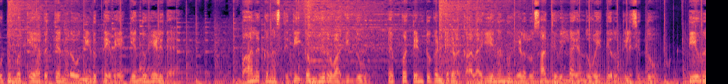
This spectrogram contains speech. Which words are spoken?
ಕುಟುಂಬಕ್ಕೆ ಅಗತ್ಯ ನೆರವು ನೀಡುತ್ತೇವೆ ಎಂದು ಹೇಳಿದೆ. ಬಾಲಕನ ಸ್ಥಿತಿ ಗಂಭೀರವಾಗಿದ್ದು ಎಪ್ಪತ್ತೆಂಟು ಗಂಟೆಗಳ ಕಾಲ ಏನನ್ನೂ ಹೇಳಲು ಸಾಧ್ಯವಿಲ್ಲ ಎಂದು ವೈದ್ಯರು ತಿಳಿಸಿದ್ದು, ತೀವ್ರ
